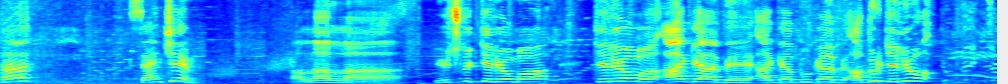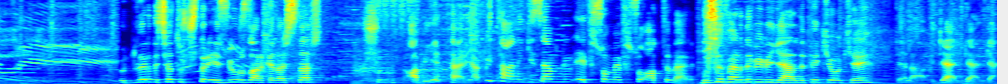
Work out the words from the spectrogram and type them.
Ha? Sen kim? Allah Allah. Bir üçlük geliyor mu? Geliyor mu? Aga be. Aga buga be. Aa dur geliyor lan. Ödülleri de çatır çutur eziyoruz arkadaşlar. Şunu abi yeter ya bir tane gizemli efso mefso atı ver. Bu sefer de Bibi geldi peki okey. Gel abi gel gel gel.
